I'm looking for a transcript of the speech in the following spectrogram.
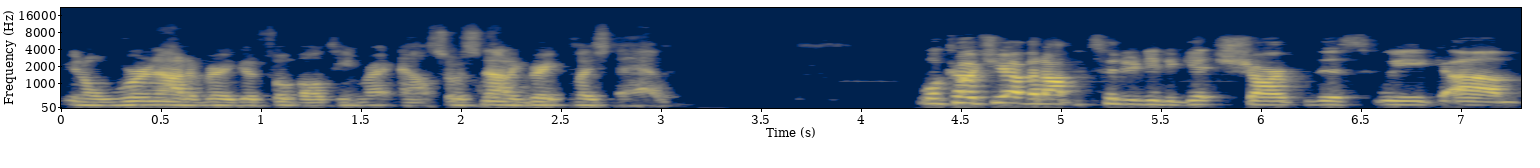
you know, we're not a very good football team right now. So it's not a great place to have it. Well, coach, you have an opportunity to get sharp this week. Um,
